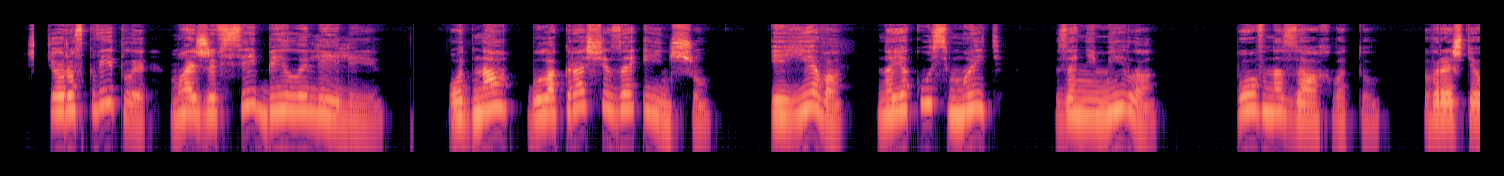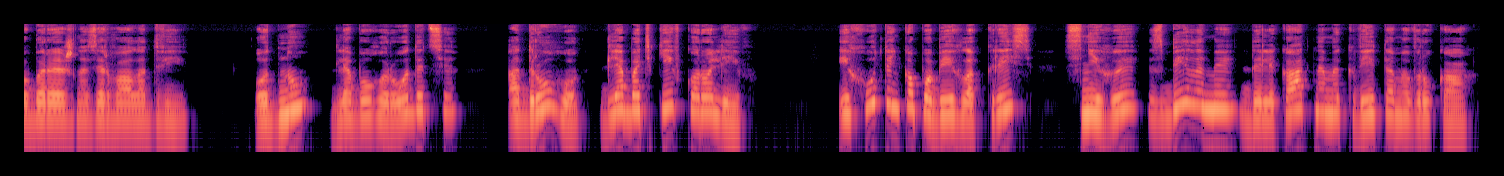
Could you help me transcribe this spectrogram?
що розквітли майже всі білі лілії. Одна була краще за іншу, і Єва на якусь мить заніміла, повна захвату, врешті обережно зірвала дві. Одну для Богородиці, а другу для батьків королів. І хутенько побігла крізь сніги з білими делікатними квітами в руках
